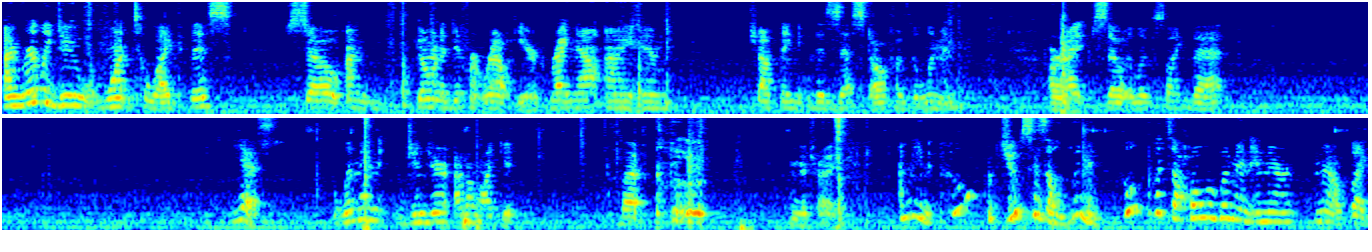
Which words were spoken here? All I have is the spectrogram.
I really do want to like this, so I'm going a different route here. Right now, I am chopping the zest off of the lemon. Alright, so it looks like that. Yes, lemon, ginger, I don't like it. But, I'm gonna try it. I mean, who juices a lemon? Who puts a whole lemon in their mouth? Like,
